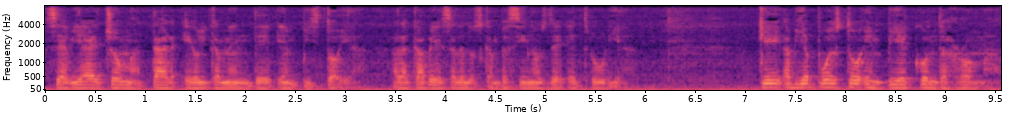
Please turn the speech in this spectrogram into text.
se había hecho matar heroicamente en Pistoia, a la cabeza de los campesinos de Etruria, que había puesto en pie contra Roma.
